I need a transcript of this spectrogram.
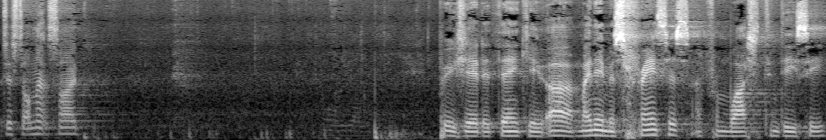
Just on that side. Appreciate it. Thank you. Uh, my name is Francis. I'm from Washington, D.C.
